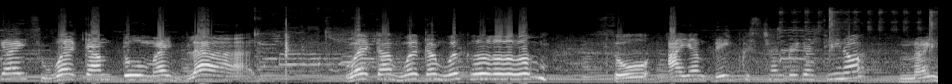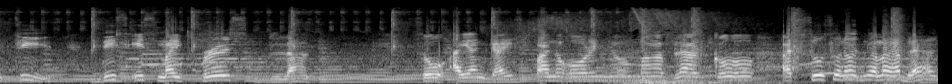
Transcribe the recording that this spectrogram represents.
guys! Welcome to my vlog! Welcome, welcome, welcome! So, I am Dave Christian Brigantino, 90. This is my first vlog. So, ayan guys, panoorin nyo mga vlog ko at susunod nga mga vlog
